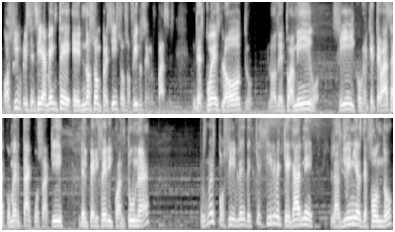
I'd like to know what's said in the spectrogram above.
o simple y sencillamente eh, no son precisos o finos en los pases. Después lo otro, lo de tu amigo, sí, con el que te vas a comer tacos aquí del periférico Antuna, pues no es posible. ¿De qué sirve que gane las líneas de fondo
